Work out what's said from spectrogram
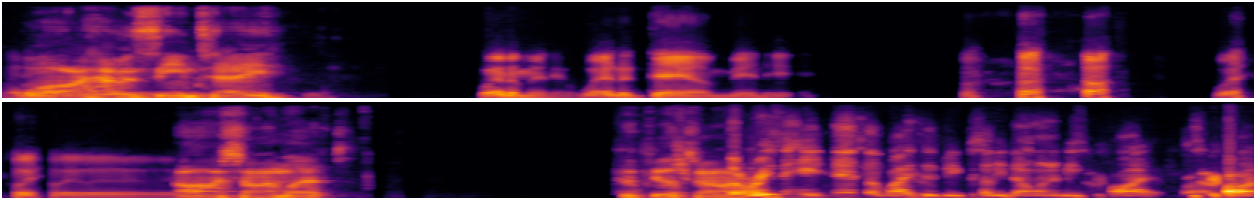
Wait Well, I haven't seen Tay. Wait a minute. Wait a damn minute. wait, wait, wait, wait, wait, wait. Oh, Sean left. Who killed Sean? The reason he did the lights is because he don't want to be caught, bro.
